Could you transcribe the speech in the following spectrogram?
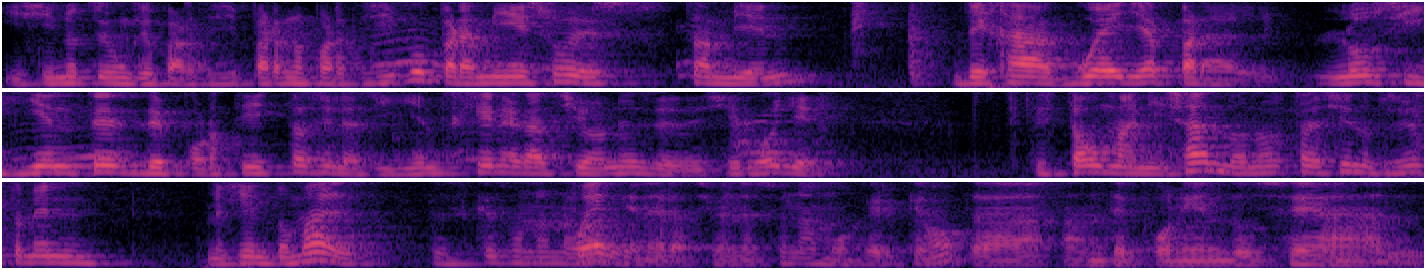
Y si no tengo que participar, no participo. Para mí eso es también, deja huella para los siguientes deportistas y las siguientes generaciones de decir, oye, te está humanizando, ¿no? Está diciendo, pues yo también me siento mal. Pues es que es una nueva Puedo. generación, es una mujer que ¿No? está anteponiéndose al,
